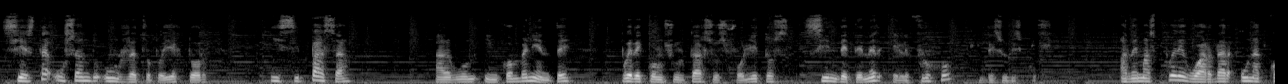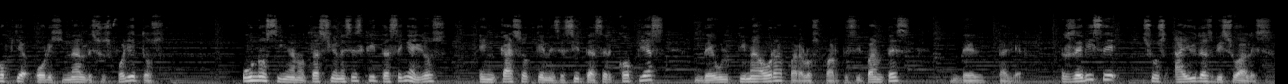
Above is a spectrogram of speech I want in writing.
si está usando un retroproyector y si pasa algún inconveniente, puede consultar sus folletos sin detener el flujo de su discurso. Además, puede guardar una copia original de sus folletos, uno sin anotaciones escritas en ellos, en caso que necesite hacer copias de última hora para los participantes del taller. Revise sus ayudas visuales,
